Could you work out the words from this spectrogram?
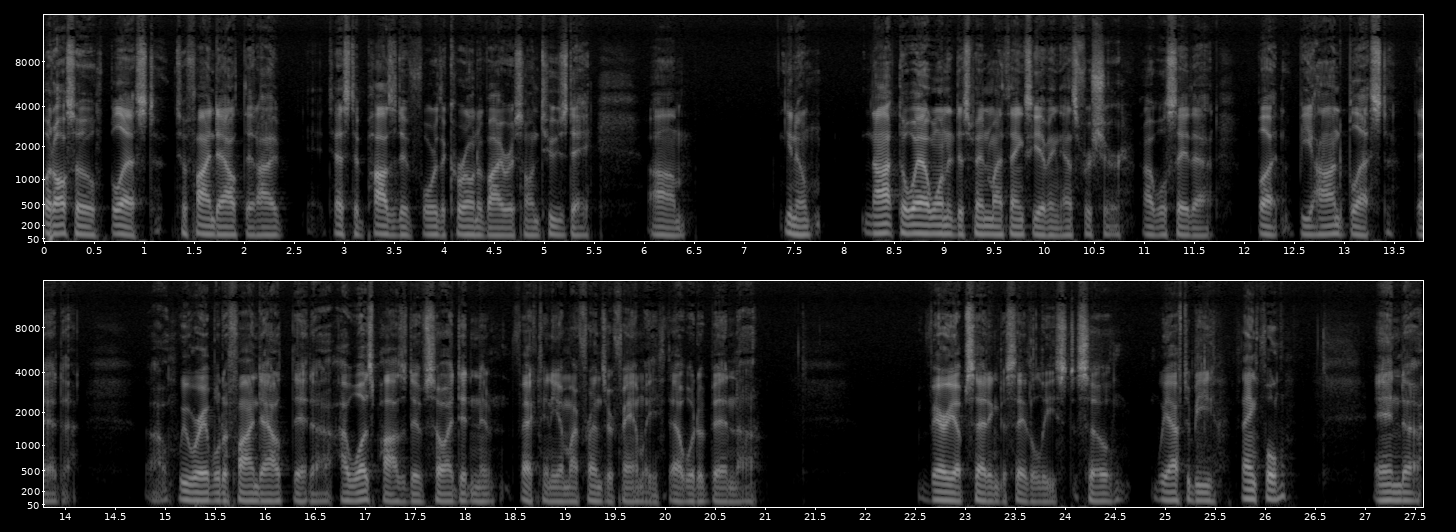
but also blessed to find out that I tested positive for the coronavirus on Tuesday. Um, you know, not the way I wanted to spend my Thanksgiving, that's for sure. I will say that. But beyond blessed that uh, we were able to find out that uh, I was positive, so I didn't infect any of my friends or family. That would have been uh, very upsetting to say the least. So we have to be thankful. And uh,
